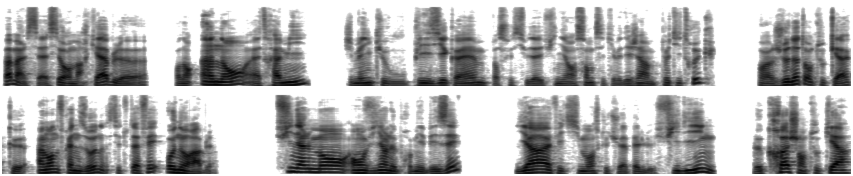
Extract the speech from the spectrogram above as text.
Pas mal, c'est assez remarquable. Euh, pendant un an, être amis, j'imagine que vous vous plaisiez quand même, parce que si vous avez fini ensemble, c'est qu'il y avait déjà un petit truc. je note en tout cas qu'un an de friend zone, c'est tout à fait honorable. Finalement, en vient le premier baiser. Il y a effectivement ce que tu appelles le feeling. Le crush, en tout cas,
